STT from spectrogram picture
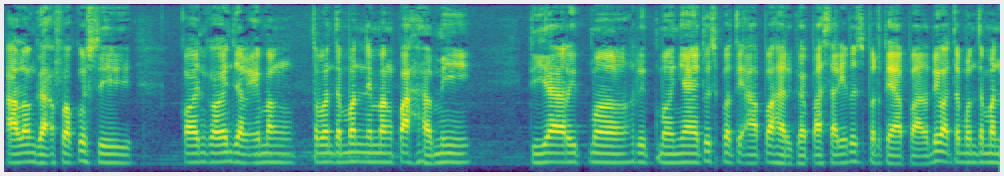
Kalau nggak fokus di koin-koin yang emang teman-teman emang pahami dia ritme ritmenya itu seperti apa harga pasar itu seperti apa. Jadi kalau teman-teman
